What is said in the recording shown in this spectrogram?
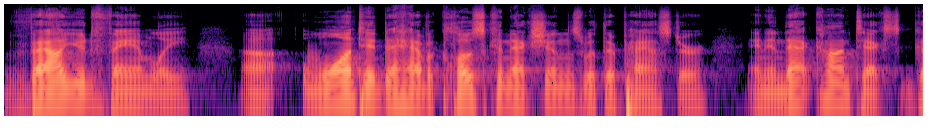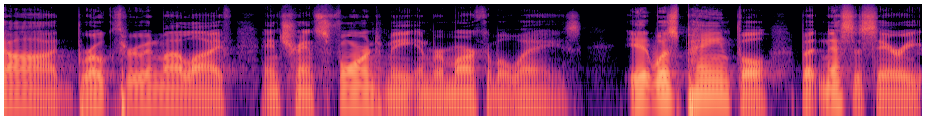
valued family, uh, wanted to have a close connections with their pastor. And in that context, God broke through in my life and transformed me in remarkable ways. It was painful, but necessary,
